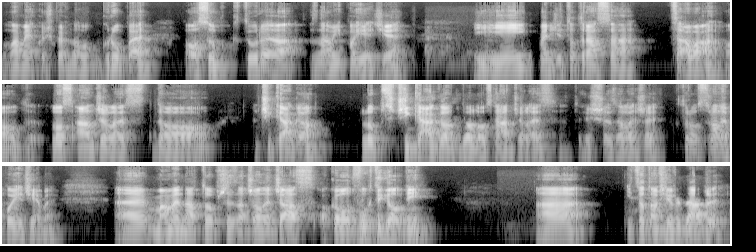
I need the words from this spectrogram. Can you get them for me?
Mamy jakąś pewną grupę osób, która z nami pojedzie. I będzie to trasa cała od Los Angeles do Chicago lub z Chicago do Los Angeles. To jeszcze zależy, w którą stronę pojedziemy. E, Mamy na to przeznaczony czas około dwóch tygodni. A- I co tam się wydarzy?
